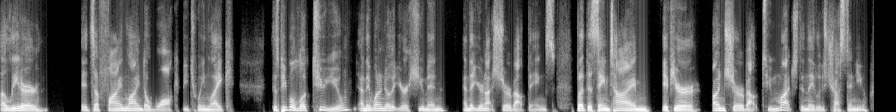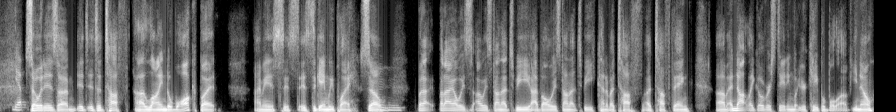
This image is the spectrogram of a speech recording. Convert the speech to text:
a leader, it's a fine line to walk between like because people look to you and they want to know that you're a human and that you're not sure about things. But at the same time, if you're unsure about too much, then they lose trust in you. Yep. So it is a um, it, it's a tough uh, line to walk, but I mean it's it's it's the game we play. So. Mm-hmm. But but I always I always found that to be I've always found that to be kind of a tough a tough thing, um, and not like overstating what you're capable of, you know,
